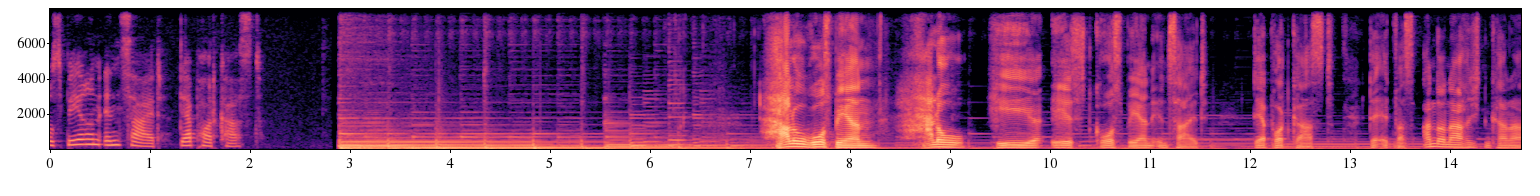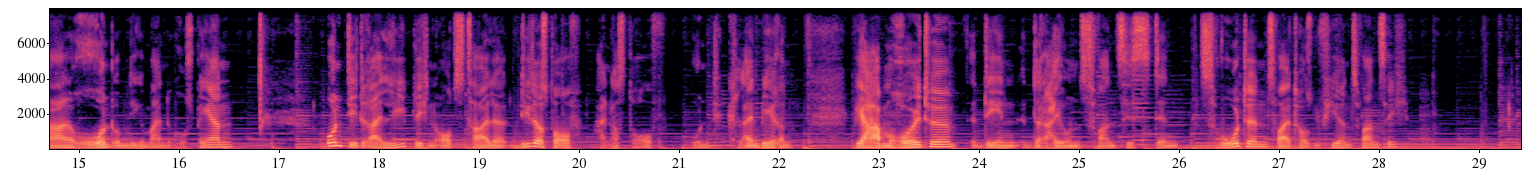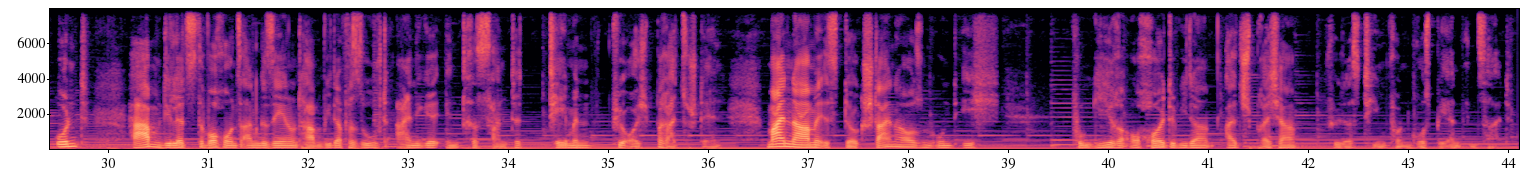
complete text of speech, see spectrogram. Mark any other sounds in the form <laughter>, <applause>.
Großbären Inside, der Podcast. Hallo Großbären, hallo, hier ist Großbären Inside, der Podcast, der etwas andere Nachrichtenkanal rund um die Gemeinde Großbären und die drei lieblichen Ortsteile Diedersdorf, Heinersdorf und Kleinbären. Wir haben heute den 23.02.2024 und haben die letzte Woche uns angesehen und haben wieder versucht, einige interessante Themen für euch bereitzustellen. Mein Name ist Dirk Steinhausen und ich fungiere auch heute wieder als Sprecher für das Team von Großbären Insight.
